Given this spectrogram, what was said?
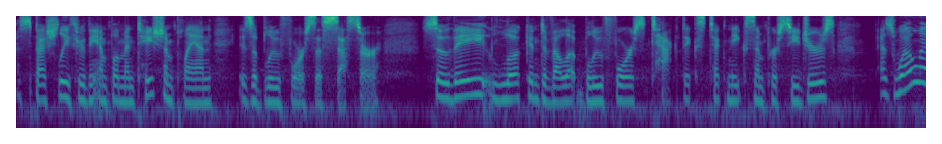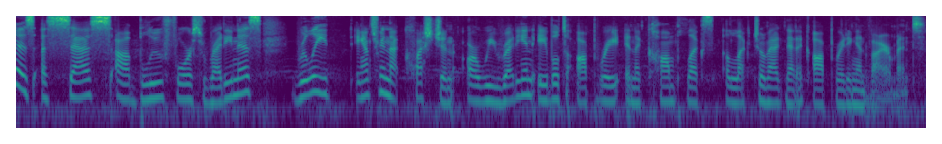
especially through the implementation plan, is a Blue Force assessor. So they look and develop Blue Force tactics, techniques, and procedures, as well as assess uh, Blue Force readiness, really answering that question are we ready and able to operate in a complex electromagnetic operating environment?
